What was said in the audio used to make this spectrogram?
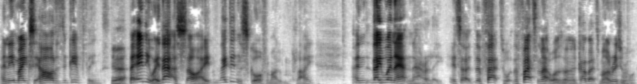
and it makes it harder to give things. Yeah. But anyway, that aside, they didn't score from open play, and they went out narrowly. It's uh, the fact. The fact of that was, and I go back to my original point.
